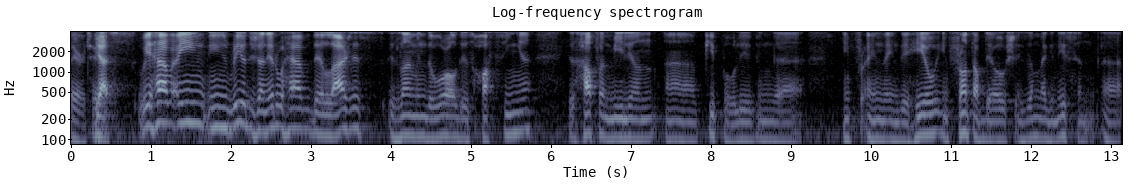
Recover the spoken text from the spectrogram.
there too. Yes, we have in, in Rio de Janeiro we have the largest slum in the world is Rocinha. It's half a million uh, people living uh, in, fr- in, the- in the hill in front of the ocean. It's a magnificent uh,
